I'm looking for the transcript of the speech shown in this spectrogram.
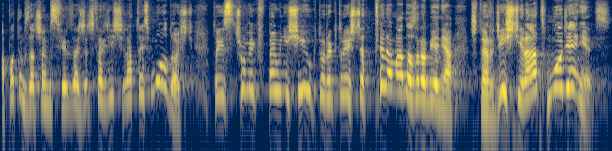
a potem zacząłem stwierdzać, że 40 lat to jest młodość. To jest człowiek w pełni sił, który, który jeszcze tyle ma do zrobienia. 40 lat, młodzieniec.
